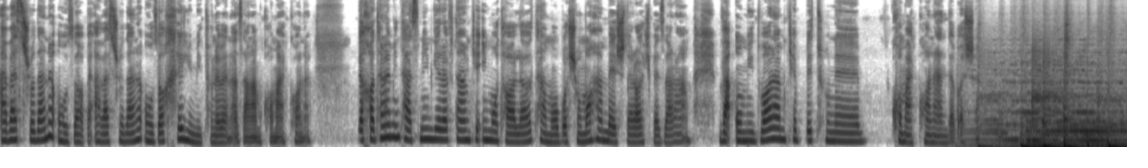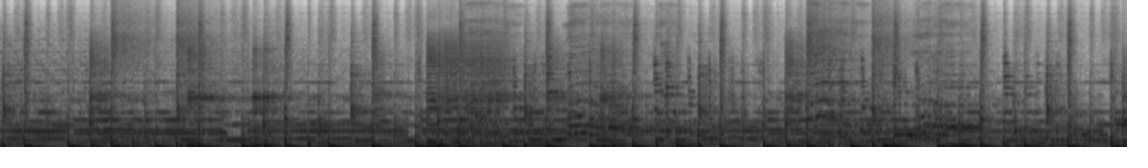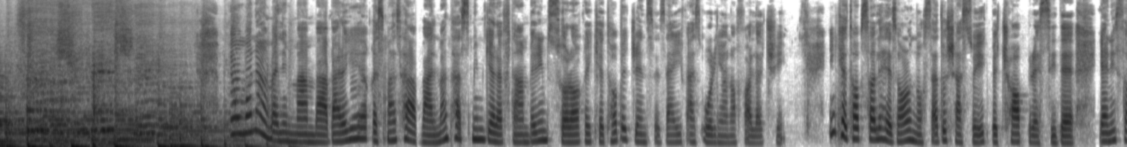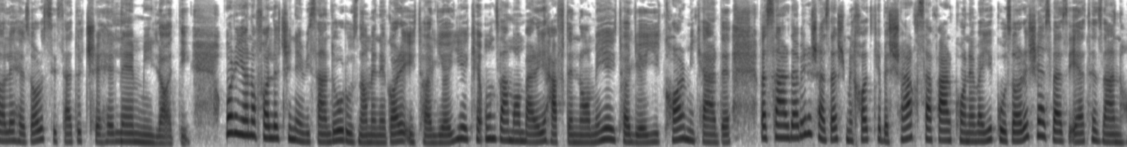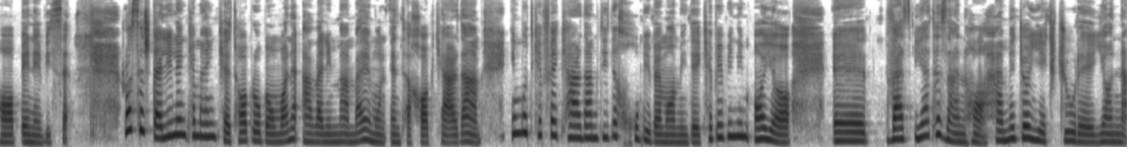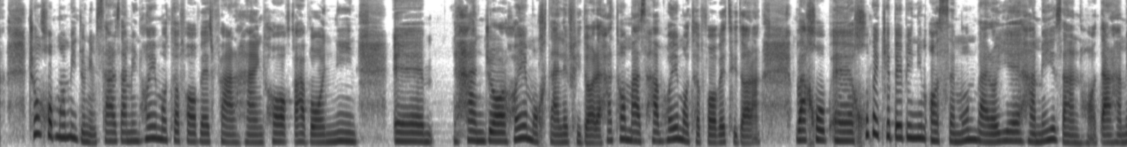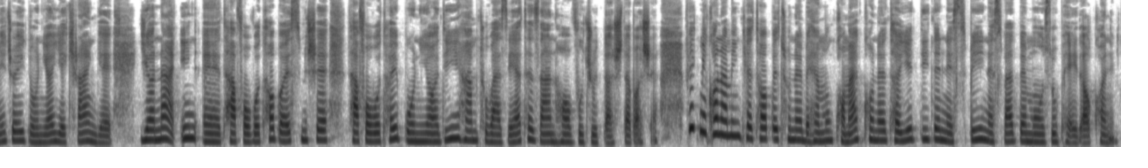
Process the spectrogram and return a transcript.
عوض شدن اوضاع. به عوض شدن اوضاع خیلی می‌تونه به نظرم کمک کنه. به خاطر این تصمیم گرفتم که این مطالعاتم و با شما هم به اشتراک بذارم و امیدوارم که بتونه کمک کننده باشه. اولین منبع. برای قسمت اول من تصمیم گرفتم بریم سراغ کتاب جنس ضعیف از اوریانا فالاچی. این کتاب سال 1961 به چاپ رسیده یعنی سال 1340 میلادی. اوریانا فالچی نویسنده و روزنامه نگار ایتالیاییه که اون زمان برای هفته نامه ایتالیایی کار می‌کرده و سردبیرش ازش می‌خواد که به شرق سفر کنه و یه گزارشی از وضعیت زنها بنویسه. راستش دلیل این که من این کتاب رو به عنوان اولین منبعمون انتخاب کردم این بود که فکر کردم دید خوبی به ما میده که ببینیم آیا وضعیت زنها همه جا یک جوره یا نه؟ چون خب ما می‌دونیم سرزمین های متفاوت فرهنگ ها قوانین هنجارهای مختلفی داره حتی مذهبهای متفاوتی دارن. و خب خوبه که ببینیم آسمون برای همه زنها در همه جای دنیا یک رنگه یا نه. این تفاوتها باعث میشه تفاوتهای بنیادی هم تو وضعیت زنها وجود داشته باشه. فکر می‌کنم این کتاب بتونه به همون کمک کنه تا یه دید نسبی نسبت به موضوع پیدا کنیم.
